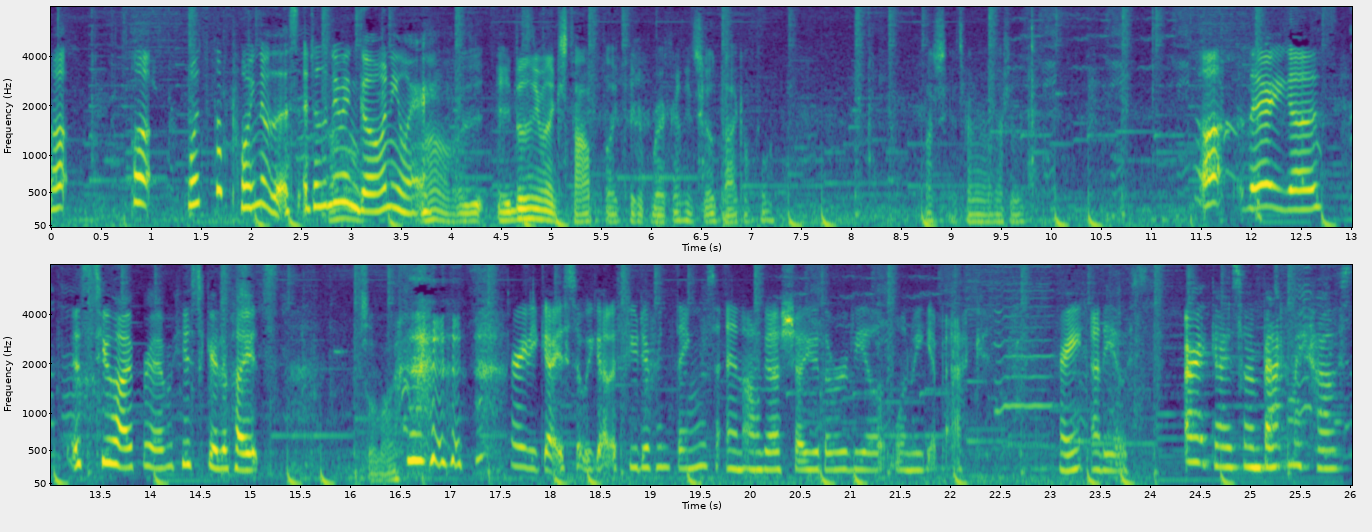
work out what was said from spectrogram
Oh, oh, what's the point of this? It doesn't even Oh. go anywhere. Oh, he doesn't even like stop, like take a break or anything. He just goes back and forth. Watch, I turn around after. Oh, there he goes. It's too high for him. He's scared of heights. So am I. Alrighty guys, so we got a few different things and I'm gonna show you the reveal when we get back. Alright, adios. Alright guys, so I'm back at my house.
